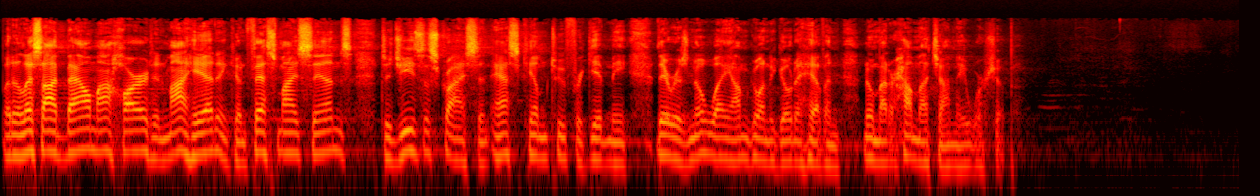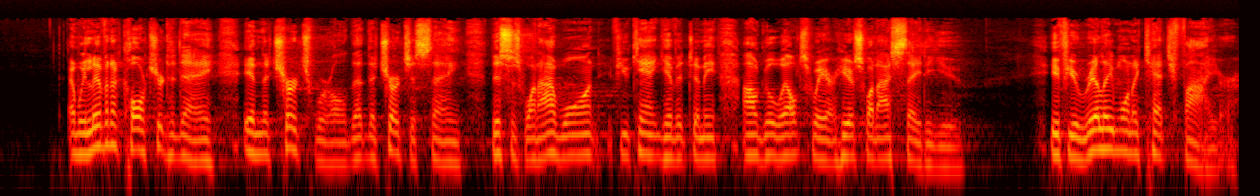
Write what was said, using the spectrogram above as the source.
But unless I bow my heart and my head and confess my sins to Jesus Christ and ask Him to forgive me, there is no way I'm going to go to heaven, no matter how much I may worship. And we live in a culture today in the church world that the church is saying, This is what I want. If you can't give it to me, I'll go elsewhere. Here's what I say to you. If you really want to catch fire,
